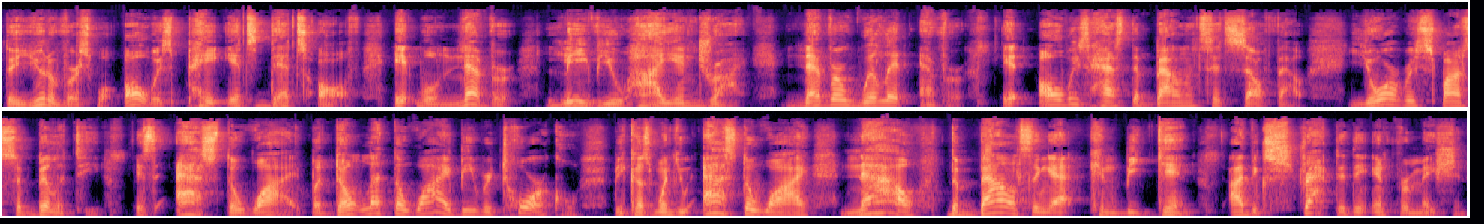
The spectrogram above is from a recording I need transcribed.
The universe will always pay its debts off. It will never leave you high and dry. Never will it ever. It always has to balance itself out. Your responsibility is ask the why, but don't let the why be rhetorical because when you ask the why, now the balancing act can begin. I've extracted the information.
